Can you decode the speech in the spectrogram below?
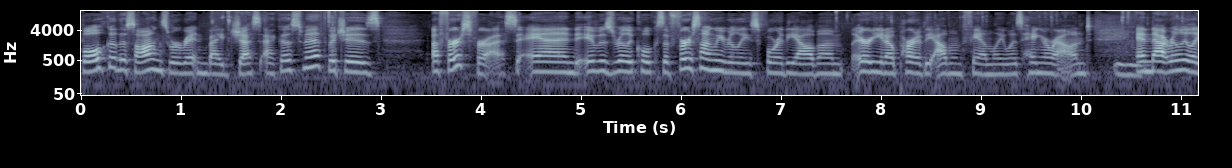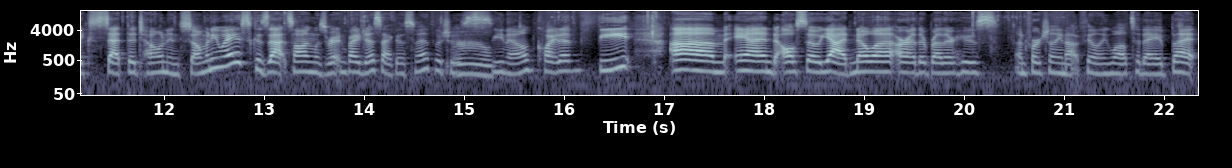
bulk of the songs were written by Jess Echosmith, which is a first for us. And it was really cool because the first song we released for the album, or you know, part of the album family was Hang Around. And that really like set the tone in so many ways because that song was written by Jess Echosmith, which was, Wow. you know, quite a feat. Um, and also, yeah, Noah, our other brother, who's unfortunately not feeling well today, but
